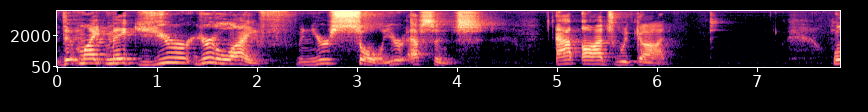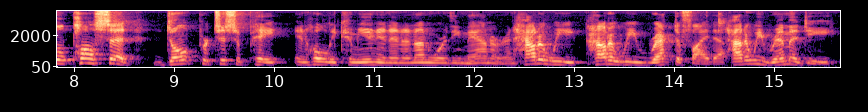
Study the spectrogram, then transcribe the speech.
that might make your, your life and your soul, your essence, at odds with God? Well, Paul said, don't participate in Holy Communion in an unworthy manner. And how do we, how do we rectify that? How do we remedy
